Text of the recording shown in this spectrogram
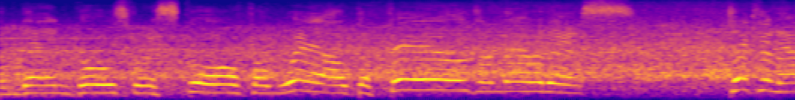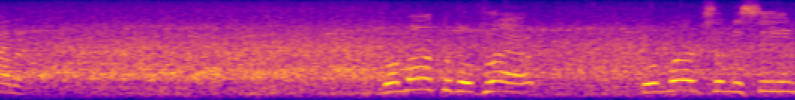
And then goes for a score from way out the field. And there it is. Declan Hannon. Remarkable player who emerged on the scene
